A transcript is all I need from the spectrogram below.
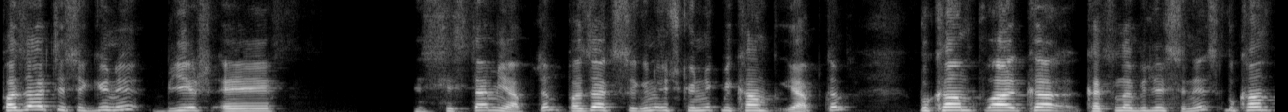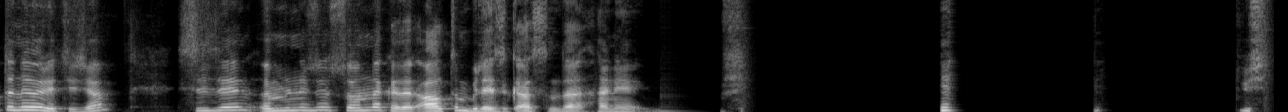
Pazartesi günü bir, eee, sistem yaptım. Pazartesi günü 3 günlük bir kamp yaptım. Bu kampa ka katılabilirsiniz. Bu kampta ne öğreteceğim? Sizlerin ömrünüzün sonuna kadar altın bilezik aslında, hani hiçbir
